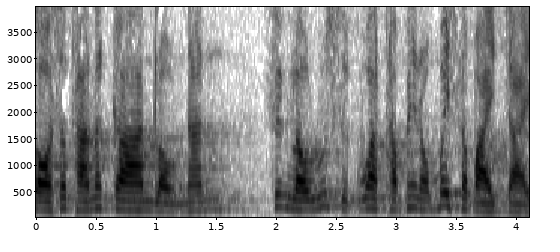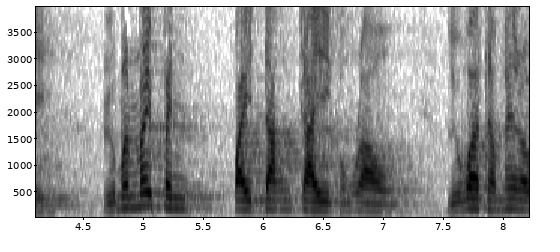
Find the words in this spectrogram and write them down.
ต่อสถานการณ์เหล่านั้น ซึ่งเรารู้สึกว่าทำให้เราไม่สบายใจ หรือมันไม่เป็นไปดังใจของเรา หรือว่าทำให้เรา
